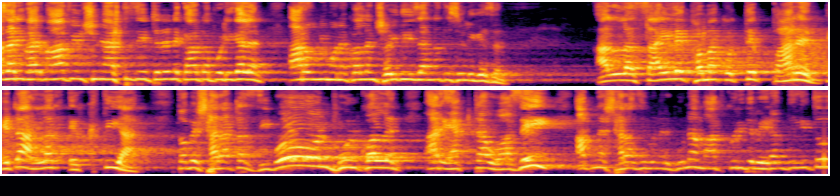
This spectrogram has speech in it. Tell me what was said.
আজারি ভাইয়ের মাহফিল শুনে আসতেছে ট্রেনে কাউটা পড়ে গেলেন। আর অমনি মনে করলেন শহীদই জান্নাতে চলে গেছেন। আল্লাহ চাইলে ক্ষমা করতে পারেন, এটা আল্লাহর এখতিয়ার। তবে সারাটা জীবন ভুল করলেন, আর একটা ওয়াজেই আপনার সারা জীবনের গুণা মাফ করে দেবে, এরাম দিলি তো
